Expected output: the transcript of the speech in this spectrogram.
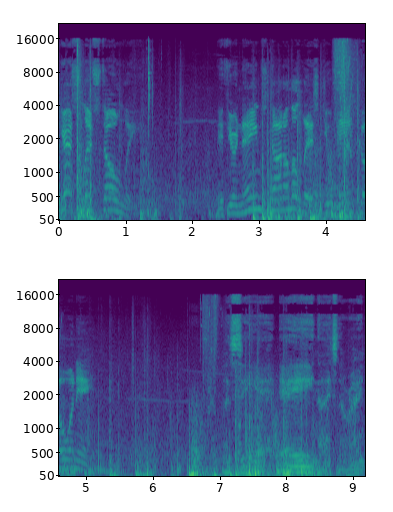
Guest list only. If your name's not on the list, you ain't going in. Let's see. A. No, that's not right.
